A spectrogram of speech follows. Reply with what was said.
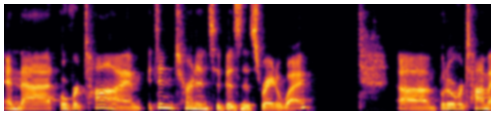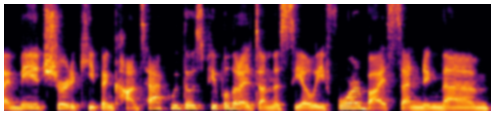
And that over time it didn't turn into business right away um, but over time, I made sure to keep in contact with those people that I'd done the CLE for by sending them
